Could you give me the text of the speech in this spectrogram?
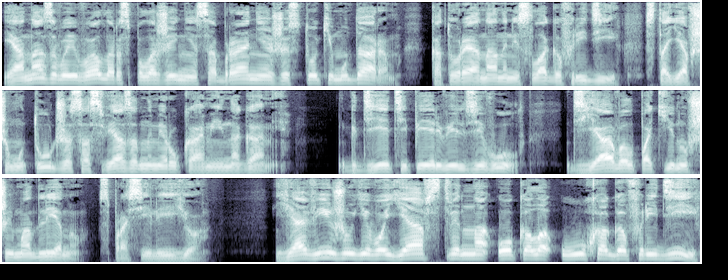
И она завоевала расположение собрания жестоким ударом, который она нанесла Гафриди, стоявшему тут же со связанными руками и ногами. «Где теперь Вильзевул, дьявол, покинувший Мадлену?» — спросили ее. «Я вижу его явственно около уха Гафриди»,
